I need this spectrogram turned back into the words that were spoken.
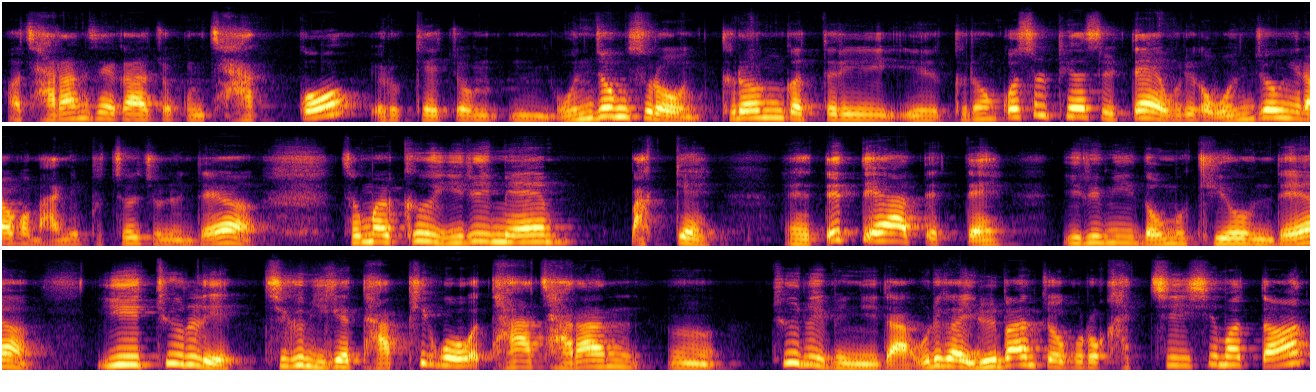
어, 자람새가 조금 작고 이렇게 좀 음, 원종스러운 그런 것들이 예, 그런 꽃을 피웠을 때 우리가 원종이라고 많이 붙여주는데요. 정말 그 이름에 맞게 예, 떼떼야 떼떼 이름이 너무 귀여운데요. 이 튤립 지금 이게 다 피고 다 자란 어, 튤립입니다. 우리가 일반적으로 같이 심었던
